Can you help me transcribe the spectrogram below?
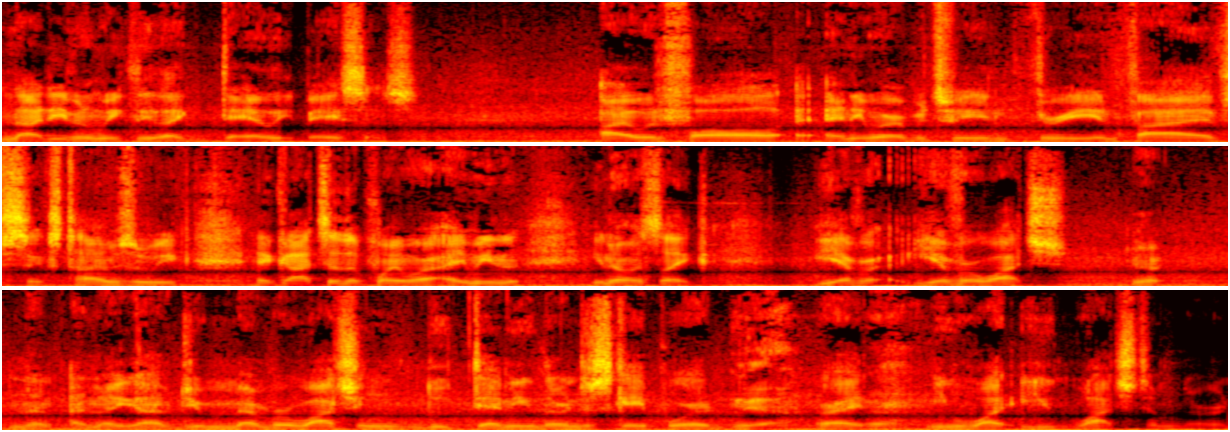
not even weekly, like daily basis. I would fall anywhere between three and five, six times a week. It got to the point where I mean, you know, it's like you ever you ever watch. I know you have. Do you remember watching Luke Denny learn to skateboard? Yeah, Right. yeah. You wa- you watched him learn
